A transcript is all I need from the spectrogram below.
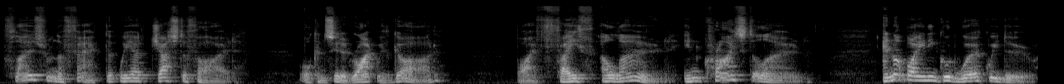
flows from the fact that we are justified or considered right with God by faith alone, in Christ alone, and not by any good work we do,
